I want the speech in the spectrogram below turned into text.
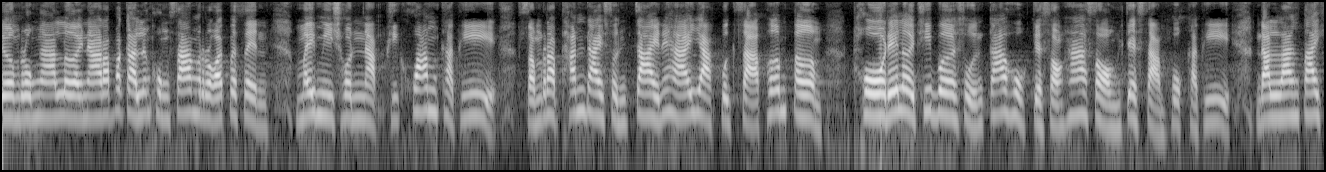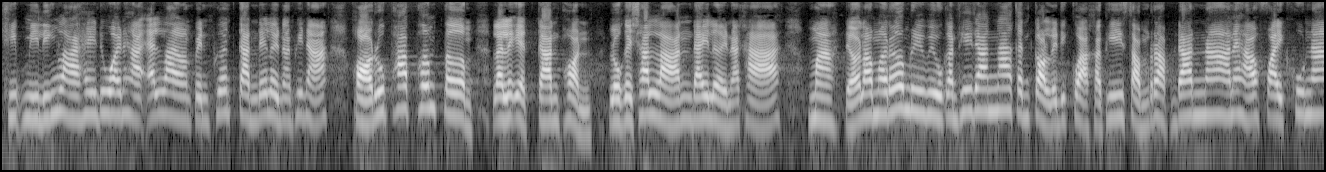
เดิมๆโรงงานเลยนะ รับประกันเรื่องโครงสร้าง 100%ไม่มีชนหนักพลิกคว่ำค่ะพี่สำหรับท่านใดสนใจนะคะอยากปรึกษาเพิ่มเติม โทรได้เลยที่เบอร์ 09672 0725-2736 ค่ะพี่ ด้านล่างใต้คลิปมีลิงก์ไลน์ให้ด้วยนะคะ แอดไลน์มันเป็นเพื่อนกันได้เลยนะพี่นะ ขอรูปภาพเพิ่มเติม รายละเอียดการผ่อนโลเคชั่นร้านได้เลยนะคะ มาเดี๋ยวเรามาเริ่มรีวิวกันที่ด้านหน้ากันก่อนเลยดีกว่าค่ะพี่สำหรับด้านหน้านะคะ ไฟคู่หน้า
